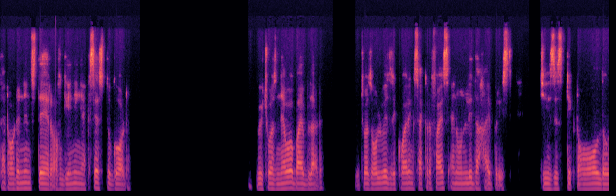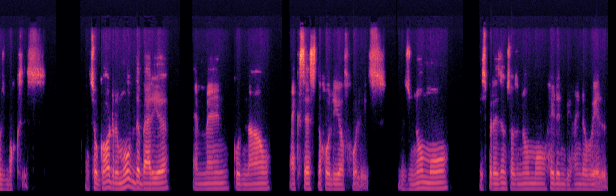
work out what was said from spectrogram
that ordinance there of gaining access to God, which was never by blood, which was always requiring sacrifice and only the high priest. Jesus ticked all those boxes. And so God removed the barrier and man could now access the Holy of Holies. There's no more, his presence was no more hidden behind a veil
